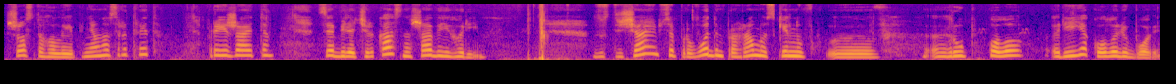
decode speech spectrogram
6 липня у нас ретрит. Приїжджайте. Це біля Черкас на Шавій горі. Зустрічаємося, проводимо програму скинув е, в групу коло Рія коло любові.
